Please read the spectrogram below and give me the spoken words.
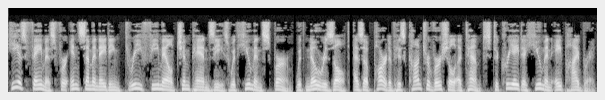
He is famous for inseminating three female chimpanzees with human sperm with no result as a part of his controversial attempts to create a human-ape hybrid.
